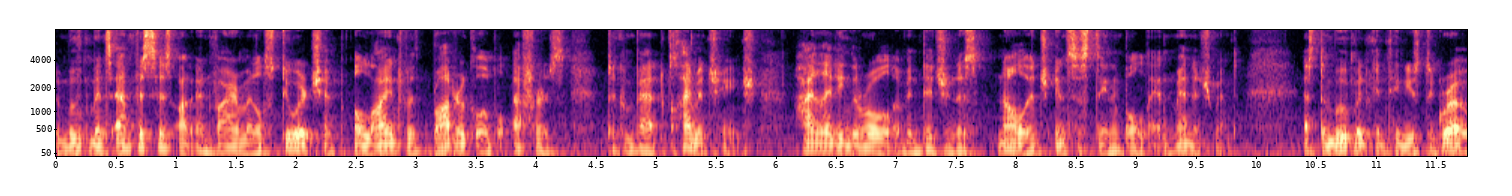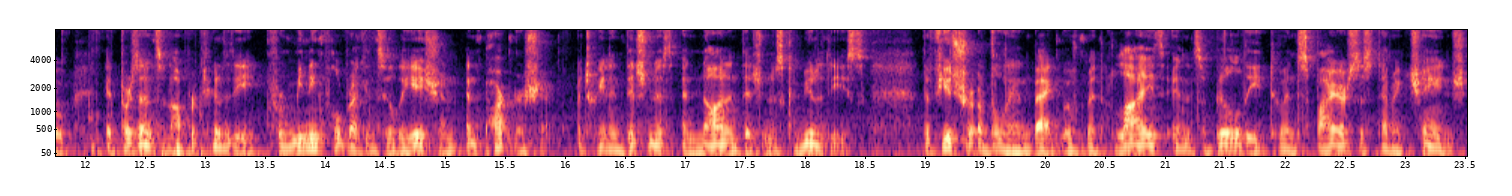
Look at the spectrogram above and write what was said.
The movement's emphasis on environmental stewardship aligns with broader global efforts to combat climate change, highlighting the role of indigenous knowledge in sustainable land management. As the movement continues to grow, it presents an opportunity for meaningful reconciliation and partnership between indigenous and non indigenous communities. The future of the land back movement lies in its ability to inspire systemic change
